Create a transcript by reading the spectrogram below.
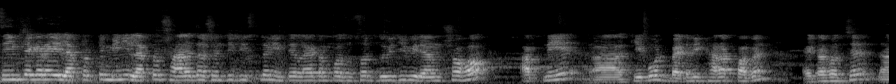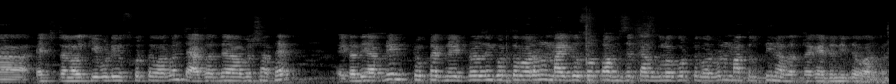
সিংটেকের এই ল্যাপটপটি, মিনি ল্যাপটপ, সাড়ে দশ inch display, Intel Atom processor, দুই জিবি র্যাম সহ আপনি কিবোর্ড ব্যাটারি খারাপ পাবেন। এটা হচ্ছে এক্সটার্নাল কিবোর্ড ইউজ করতে পারবেন। চার্জার দেওয়া হবে সাথে। এটা দিয়ে আপনি টুকটাক নেট ব্রাউজিং করতে পারবেন মাইক্রোসফট অফিসের কাজগুলো করতে পারবেন, মাত্র তিন হাজার টাকা এটা নিতে পারবেন।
